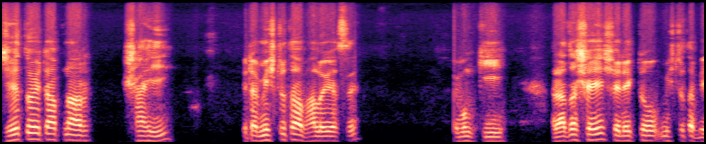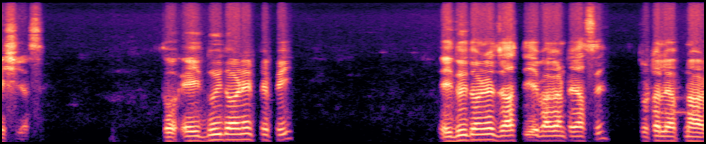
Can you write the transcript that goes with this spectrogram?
যেহেতু এটা আপনার শাহী, এটা মিষ্টতা ভালোই আছে। এবং কি রাজাশাহী সেটা একটু মিষ্টতা বেশি আছে। তো এই দুই ধরনের পেঁপেই, এই দুই ধরনের জাতি এই বাগানটায় আছে। টোটালি আপনার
